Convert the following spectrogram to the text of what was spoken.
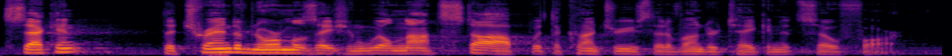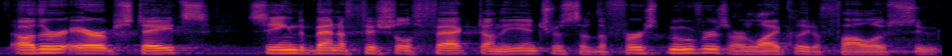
Second, the trend of normalization will not stop with the countries that have undertaken it so far. Other Arab states, seeing the beneficial effect on the interests of the first movers, are likely to follow suit,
